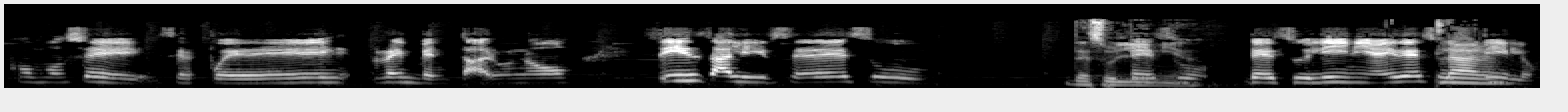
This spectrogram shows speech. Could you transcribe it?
cómo se, se puede reinventar uno sin salirse de su, De su de línea. su, de su línea y de su Claro. estilo.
